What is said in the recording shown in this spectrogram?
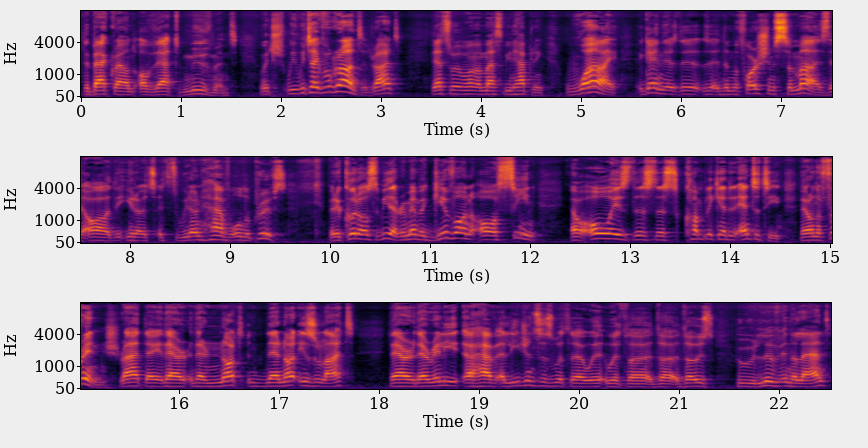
the background of that movement, which we, we take for granted, right? That's what must have been happening. Why? Again, there's the, the, the Meforshim Samaz. There are, the, you know, it's, it's, we don't have all the proofs. But it could also be that. Remember, Givon are seen are always this, this complicated entity. They're on the fringe, right? They, they're, they're, not, they're not Israelites. They're, they really uh, have allegiances with, uh, with, with uh, the, those who live in the land.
